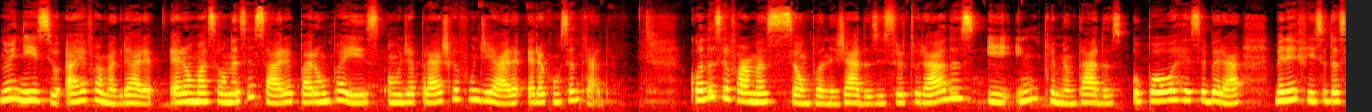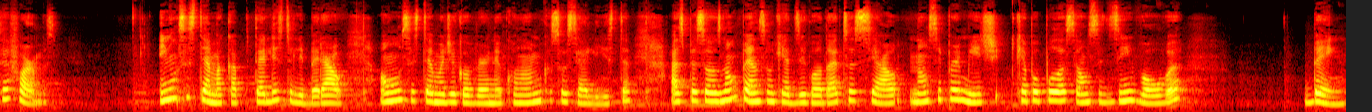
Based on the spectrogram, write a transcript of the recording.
No início, a reforma agrária era uma ação necessária para um país onde a prática fundiária era concentrada. Quando as reformas são planejadas, estruturadas e implementadas, o povo receberá benefício das reformas. Em um sistema capitalista liberal ou um sistema de governo econômico socialista, as pessoas não pensam que a desigualdade social não se permite que a população se desenvolva bem.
